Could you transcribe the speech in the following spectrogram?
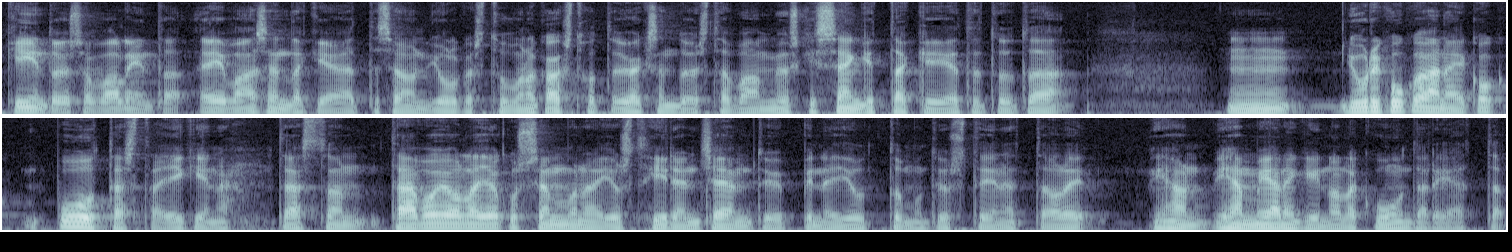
kiintoisa valinta, ei vain sen takia, että se on julkaistu vuonna 2019, vaan myöskin senkin takia, että tota, Mm, juuri kukaan ei puhu tästä ikinä. Tästä on, tämä voi olla joku semmoinen just hidden gem-tyyppinen juttu, mutta justiin, että oli ihan, ihan mielenkiinnolla kuunteli, että,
